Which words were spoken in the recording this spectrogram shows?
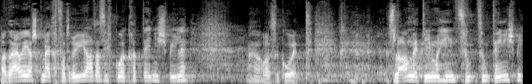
Hat auch erst gemerkt vor drei Jahren, dass ich gut Tennis spielen kann. Also gut. Es langt immerhin zum, zum Tennisspiel.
